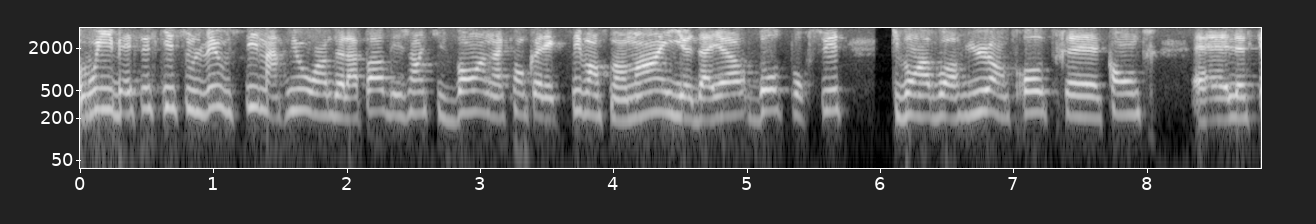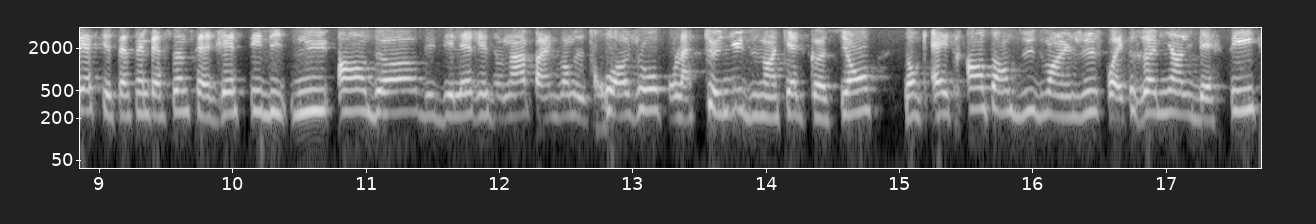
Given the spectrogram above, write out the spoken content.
oui, ben c'est ce qui est soulevé aussi, Mario, hein, de la part des gens qui vont en action collective en ce moment. Il y a d'ailleurs d'autres poursuites qui vont avoir lieu, entre autres, euh, contre euh, le fait que certaines personnes seraient restées détenues en dehors des délais raisonnables, par exemple de trois jours pour la tenue d'une enquête caution, donc être entendu devant un juge pour être remis en liberté.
